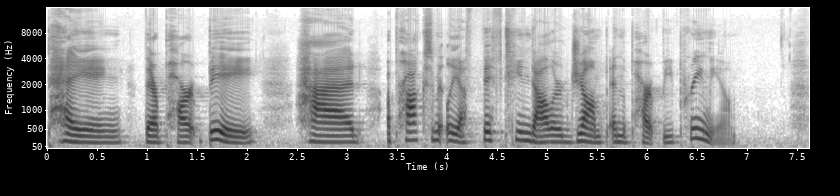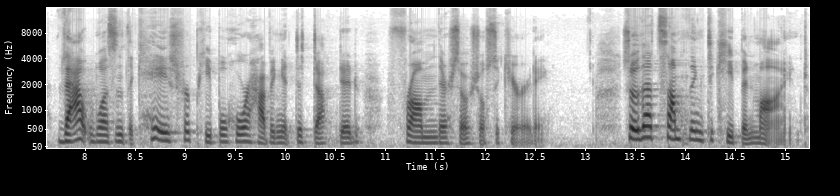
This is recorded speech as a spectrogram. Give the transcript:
paying their Part B had approximately a $15 jump in the Part B premium. That wasn't the case for people who were having it deducted from their Social Security. So that's something to keep in mind.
